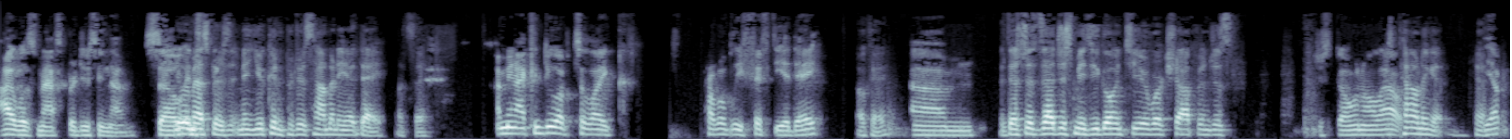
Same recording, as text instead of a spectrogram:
I was mass producing them. So you were mass producing. I mean, you can produce how many a day? Let's say. I mean I can do up to like probably 50 a day. Okay. Um That's just that just means you go into your workshop and just just going all out. pounding it. Yeah. Yep.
